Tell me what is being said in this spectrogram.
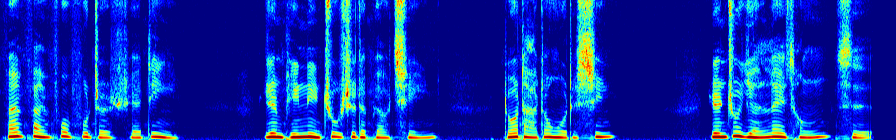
反反复复着决定，任凭你注视的表情多打动我的心，忍住眼泪，从此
